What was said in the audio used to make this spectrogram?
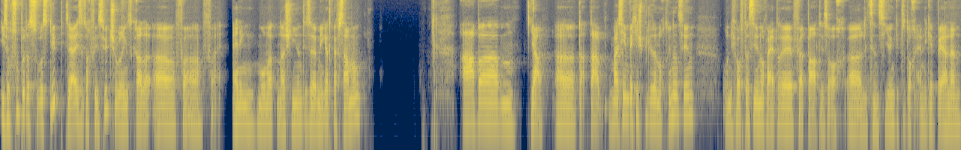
ist auch super, dass es sowas gibt. Ja, ist jetzt auch für die Switch übrigens gerade äh, vor, vor einigen Monaten erschienen, diese Mega Drive-Sammlung. Aber ähm, ja, äh, da, da mal sehen, welche Spiele da noch drinnen sind. Und ich hoffe, dass sie noch weitere Third Parties auch äh, lizenzieren. Gibt es doch einige Perlen,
